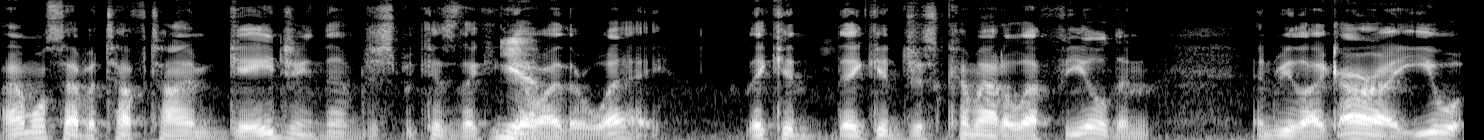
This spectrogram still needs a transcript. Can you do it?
I almost have a tough time gauging them just because they could Yeah. go either way. They could they could just come out of left field and and be like, all right, you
